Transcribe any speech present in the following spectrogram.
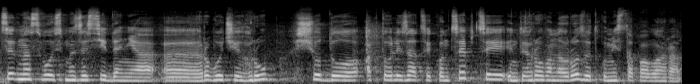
Це в нас восьме засідання е, робочих груп щодо актуалізації концепції інтегрованого розвитку міста Павлоград.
